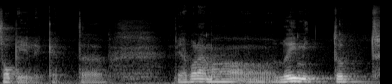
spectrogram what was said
sobilik, et äh, peab olema lõimitud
